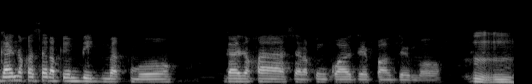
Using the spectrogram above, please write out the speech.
gaano kasarap yung Big Mac mo, gaano kasarap yung quarter pounder mo, Mm.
